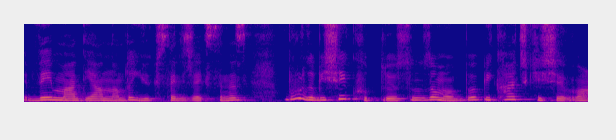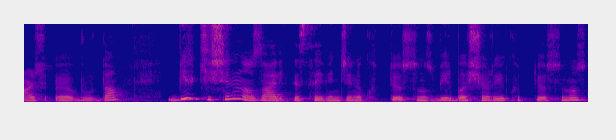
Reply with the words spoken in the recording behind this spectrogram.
ve maddi anlamda yükseleceksiniz. Burada bir şey kutluyorsunuz ama bu birkaç kişi var e, burada. Bir kişinin özellikle sevincini kutluyorsunuz, bir başarıyı kutluyorsunuz.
